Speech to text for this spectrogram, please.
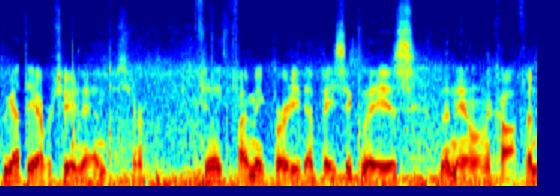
We got the opportunity to end this here. I feel like if I make birdie, that basically is the nail in the coffin.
